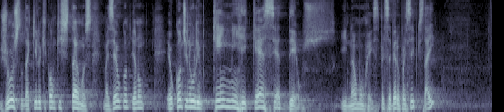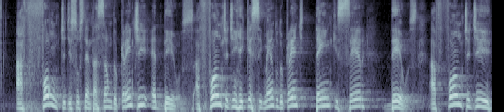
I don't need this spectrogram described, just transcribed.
justo daquilo que conquistamos, mas eu, eu, não, eu continuo limpo. Quem me enriquece é Deus e não um rei. Perceberam o princípio que está aí? A fonte de sustentação do crente é Deus. A fonte de enriquecimento do crente tem que ser Deus. A fonte de,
